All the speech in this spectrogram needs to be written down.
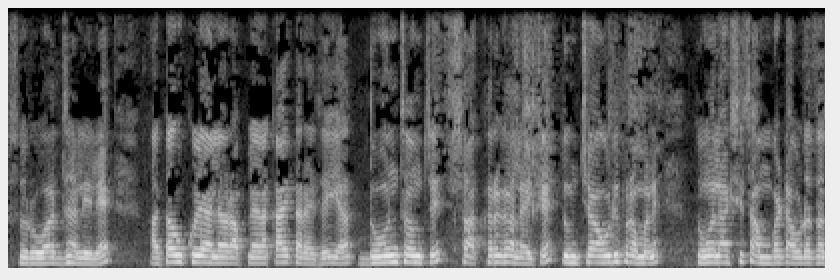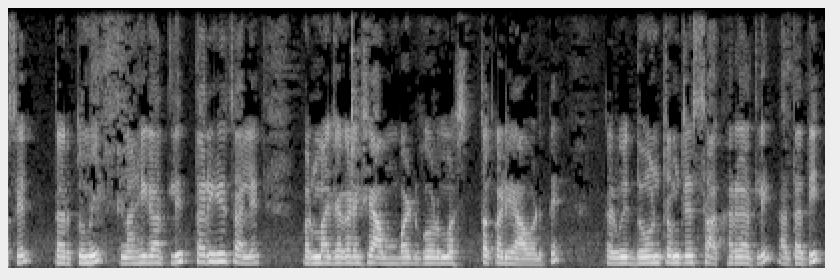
सुरुवात झालेली आहे. आता उकळी आल्यावर आपल्याला काय करायचंय यात दोन चमचे साखर घालायचे तुमच्या आवडीप्रमाणे. तुम्हाला अशीच आंबट आवडत असेल तर तुम्ही नाही घातली तरीही चालेल. पण माझ्याकडे अशी आंबट गोड मस्त कढी आवडते. तर मी दोन चमचे साखर घातली. आता ती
